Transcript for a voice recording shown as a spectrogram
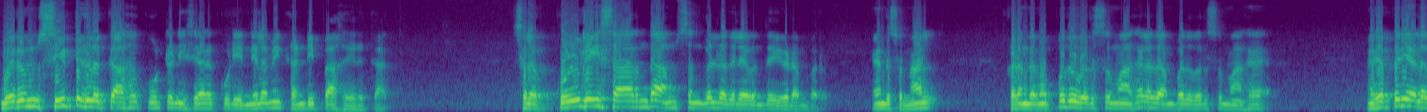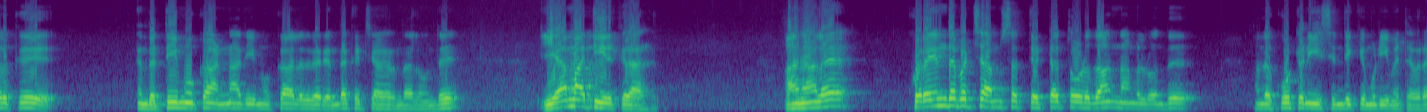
வெறும் சீட்டுகளுக்காக கூட்டணி சேரக்கூடிய நிலைமை கண்டிப்பாக இருக்காது. சில கொள்கை சார்ந்த அம்சங்கள் அதில் வந்து இடம்பெறும். என்று சொன்னால் கடந்த முப்பது வருஷமாக அல்லது ஐம்பது வருஷமாக மிகப்பெரிய அளவுக்கு இந்த திமுக அண்ணா திமுக அல்லது வேறு எந்த கட்சியாக இருந்தாலும் வந்து ஏமாற்றி இருக்கிறார்கள். அதனால் குறைந்தபட்ச அம்ச திட்டத்தோடு தான் நாங்கள் வந்து அந்த கூட்டணியை சிந்திக்க முடியுமே தவிர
